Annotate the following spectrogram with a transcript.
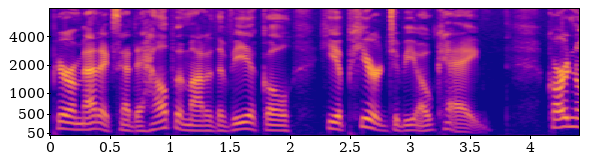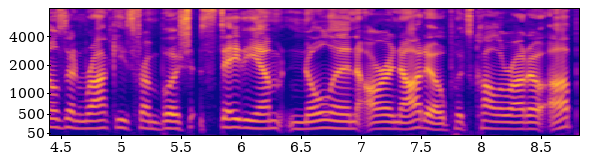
Paramedics had to help him out of the vehicle. He appeared to be okay. Cardinals and Rockies from Busch Stadium. Nolan Arenado puts Colorado up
